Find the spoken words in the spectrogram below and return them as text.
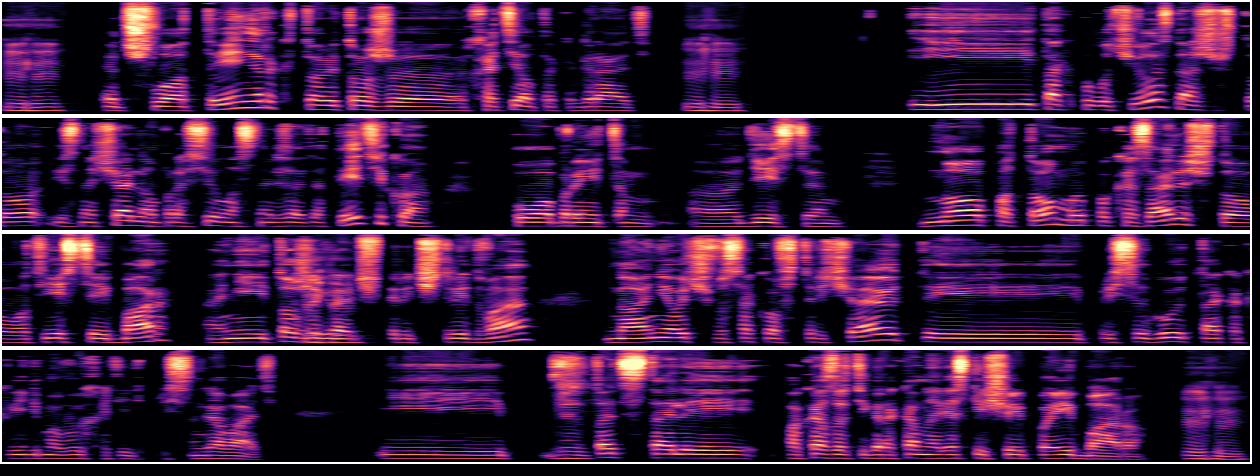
Мгм. Это шло от тренера, который тоже хотел так играть. Мгм. И так получилось даже, что изначально он просил нас нарезать атлетику по оборонительным, э, действиям, но потом мы показали, что вот есть Эйбар, они тоже играют Мгм. 4-4-2, но они очень высоко встречают и прессингуют так, как, видимо, вы хотите прессинговать. И в результате стали показывать игрокам нарезки еще и по Эйбару. Мгм.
